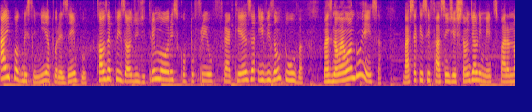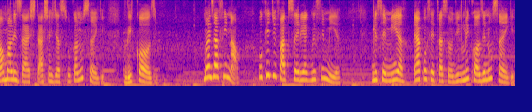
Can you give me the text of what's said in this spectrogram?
A hipoglicemia, por exemplo, causa episódios de tremores, corpo frio, fraqueza e visão turva, mas não é uma doença. Basta que se faça ingestão de alimentos para normalizar as taxas de açúcar no sangue, glicose. Mas afinal, o que de fato seria a glicemia? Glicemia é a concentração de glicose no sangue,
